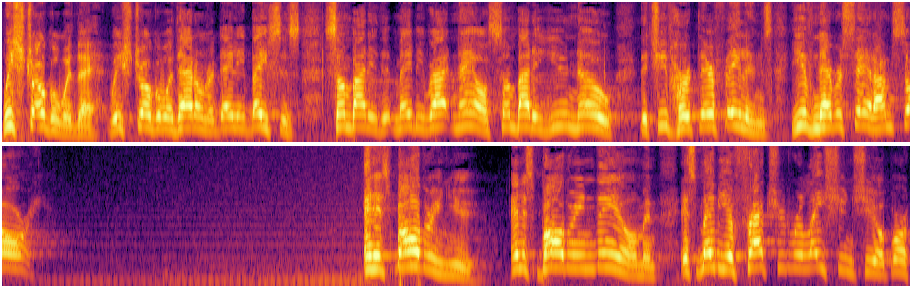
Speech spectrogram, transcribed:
We struggle with that. We struggle with that on a daily basis. Somebody that maybe right now, somebody you know that you've hurt their feelings, you've never said, I'm sorry. And it's bothering you. And it's bothering them. And it's maybe a fractured relationship or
